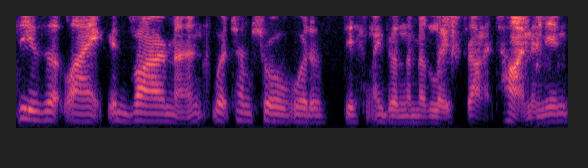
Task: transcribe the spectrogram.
desert like environment which I'm sure would have definitely been the Middle East around that time. And then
